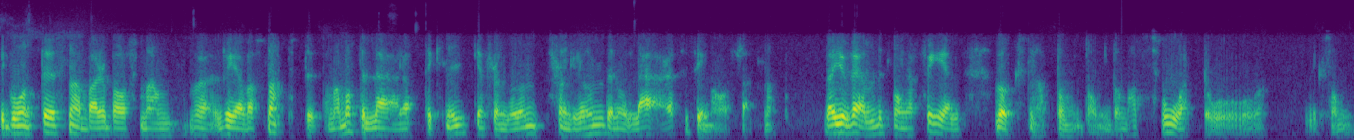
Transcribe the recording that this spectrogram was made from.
Det går inte snabbare bara för man vevar snabbt utan man måste lära tekniken från, grund, från grunden och lära sig simma avslappnat. Det är ju väldigt många fel vuxna att de, de, de har svårt att liksom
